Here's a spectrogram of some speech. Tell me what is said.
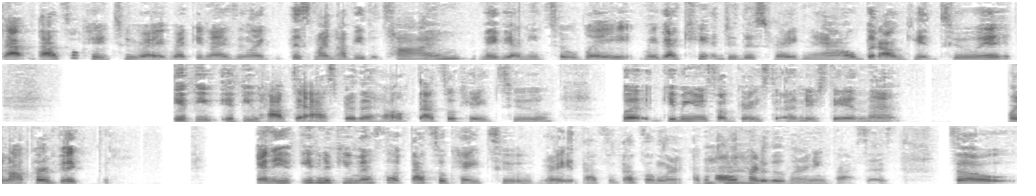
That that's okay too, right? Recognizing like this might not be the time. Maybe I need to wait. Maybe I can't do this right now, but I'll get to it. If you if you have to ask for the help, that's okay too. But giving yourself grace to understand that we're not perfect. And even if you mess up that's okay too right? That's that's a learn mm-hmm. all a part of the learning process. So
